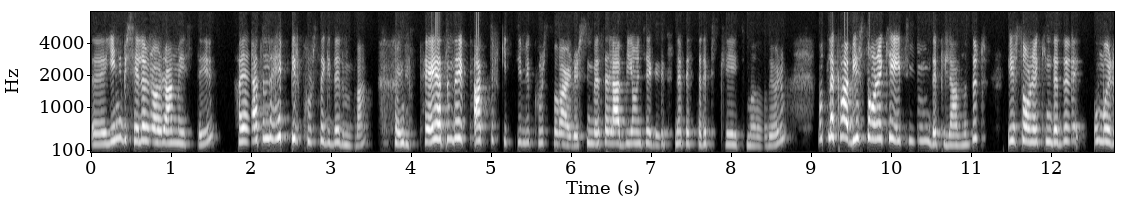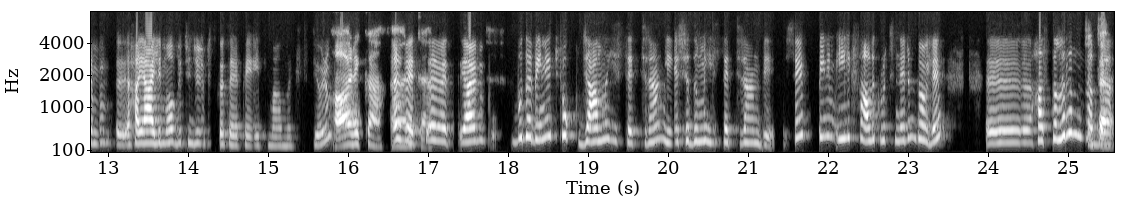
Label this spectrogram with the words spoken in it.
Yeni bir şeyler öğrenme isteği. Hayatımda hep bir kursa giderim ben. Hani hayatımda hep aktif gittiğim bir kurs vardır. Şimdi mesela biyointegratif nefes terapistliği eğitimi alıyorum. Mutlaka bir sonraki eğitimim de planlıdır. Bir sonrakinde de umarım e, hayalim o bütüncül psikoterapi eğitimi almak istiyorum. Harika. Evet, Harika. evet. Yani bu da beni çok canlı hissettiren, yaşadığımı hissettiren bir şey. Benim iyilik sağlık rutinlerim böyle. Ee, hastalarımla Süper. da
